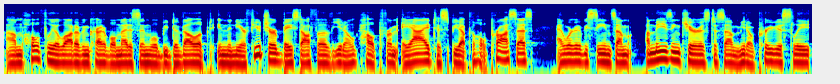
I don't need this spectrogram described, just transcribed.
Um, hopefully, a lot of incredible medicine will be developed in the near future based off of you know help from AI to speed up the whole process. And we're going to be seeing some amazing cures to some you know previously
